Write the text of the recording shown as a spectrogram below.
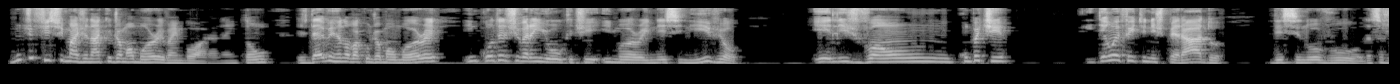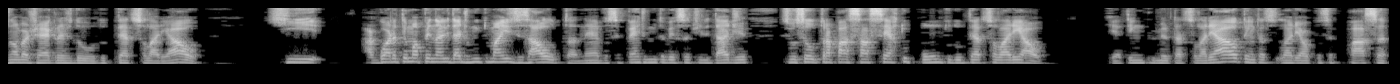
muito difícil imaginar que o Jamal Murray vai embora, né? Então, eles devem renovar com o Jamal Murray. Enquanto eles tiverem Jokic e Murray nesse nível, eles vão competir. E tem um efeito inesperado desse novo, dessas novas regras do, do teto salarial, que agora tem uma penalidade muito mais alta, né? Você perde muita versatilidade se você ultrapassar certo ponto do teto salarial. Que é, tem um primeiro teto salarial, tem o teto salarial que você passa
